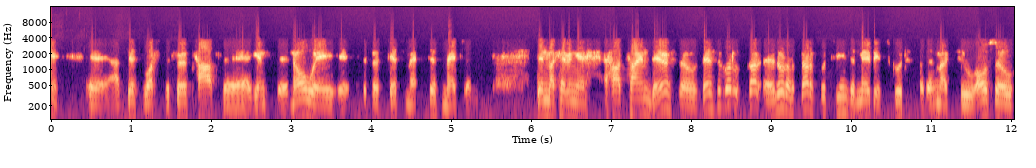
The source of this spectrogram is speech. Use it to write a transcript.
Uh, I've just watched the first half uh, against uh, Norway, uh, the first test, ma- test match, and Denmark having a, a hard time there. So there's a lot, of, a lot of, lot of good teams, and maybe it's good for Denmark to also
